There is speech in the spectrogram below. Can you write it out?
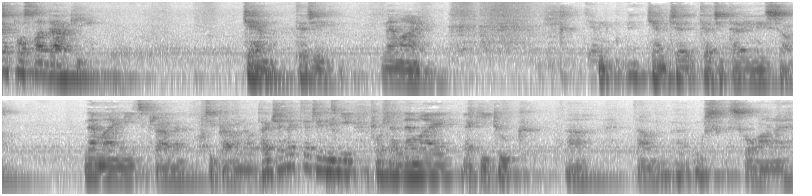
uh, poslat dárky těm, kteří nemají. Těm, těm kteří tady nejsou nemají nic právě připraveného. Takže někteří lidi možná nemají nějaký tuk a, tam uh, schované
